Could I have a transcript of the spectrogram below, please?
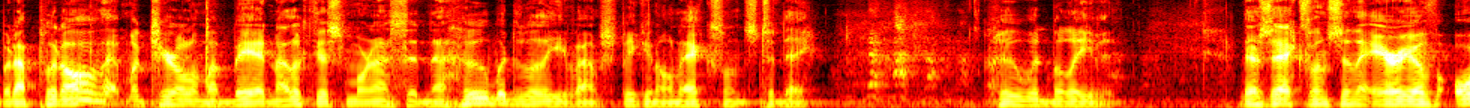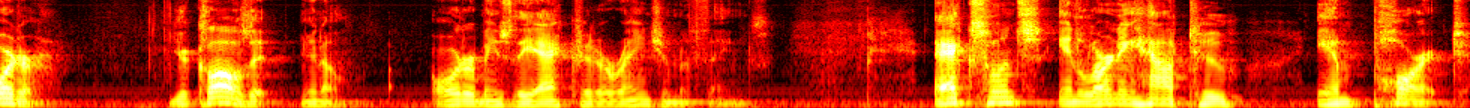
But I put all that material on my bed, and I looked this morning, I said, Now, who would believe I'm speaking on excellence today? who would believe it? There's excellence in the area of order. Your closet, you know, order means the accurate arrangement of things. Excellence in learning how to impart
